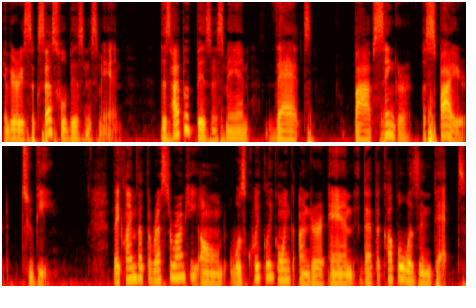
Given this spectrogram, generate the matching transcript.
and very successful businessman, the type of businessman that Bob Singer aspired to be. They claimed that the restaurant he owned was quickly going under and that the couple was in debt.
